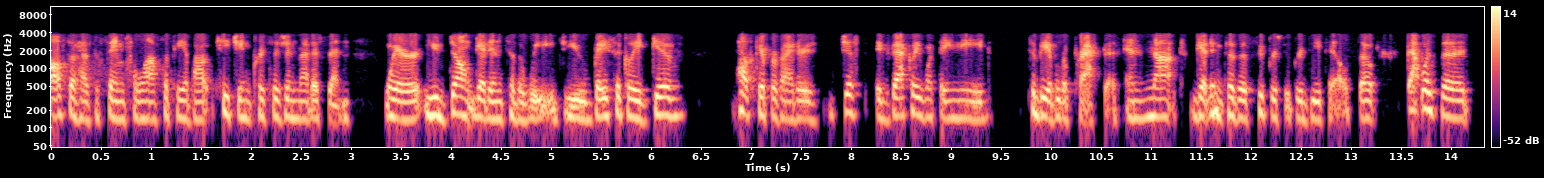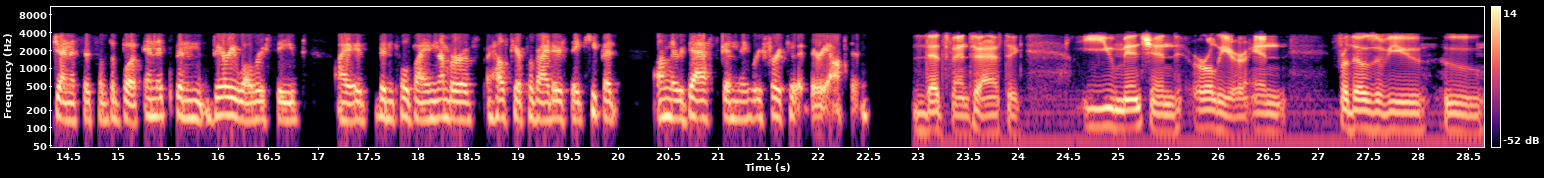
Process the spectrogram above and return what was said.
Also has the same philosophy about teaching precision medicine, where you don't get into the weeds. You basically give healthcare providers just exactly what they need to be able to practice and not get into the super super details. So that was the genesis of the book, and it's been very well received. I've been told by a number of healthcare providers they keep it on their desk and they refer to it very often. That's fantastic. You mentioned earlier, and for those of you who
